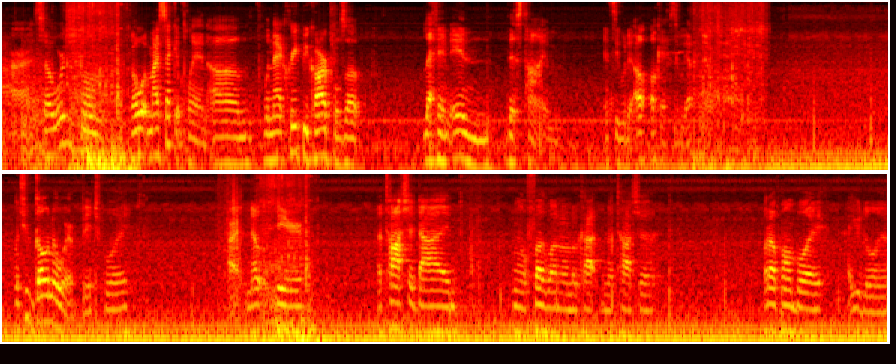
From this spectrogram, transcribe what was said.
Alright, so we're just going to go with my second plan. Um, when that creepy car pulls up, let him in this time. And see what it... Oh, okay, so we have to know. Don't you go nowhere, bitch boy. Alright, notes here. Natasha died. We don't fuck about no Natasha. What up, homeboy? How you doing?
